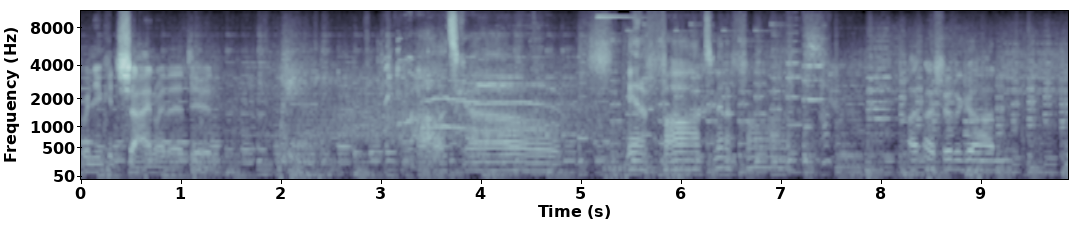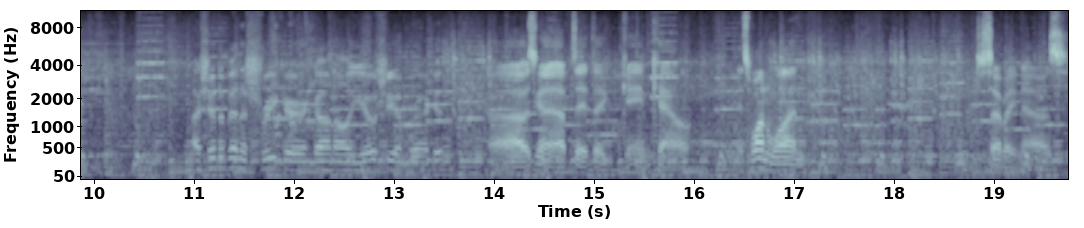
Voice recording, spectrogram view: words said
When you can shine with it, dude. Oh, let's go. Mana Fox, Mana Fox. I, I should have gone. I should have been a shrieker and gone all Yoshi in bracket. Uh, I was going to update the game count. It's 1 1. Just so everybody knows.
